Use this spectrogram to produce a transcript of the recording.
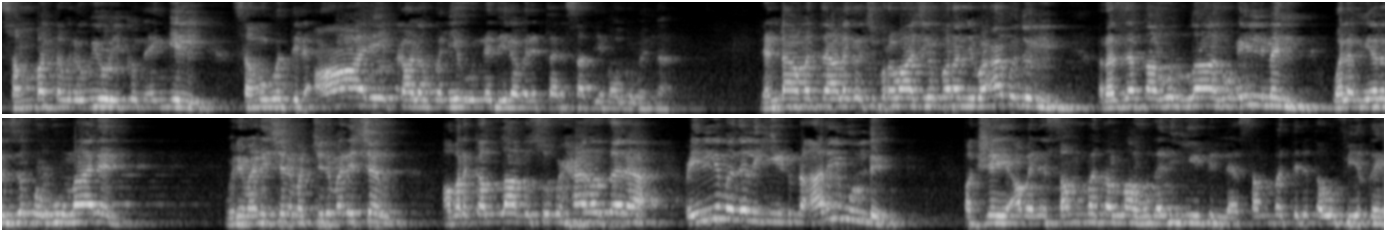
സമ്പത്ത് അവൻ ഉപയോഗിക്കുന്നെങ്കിൽ സമൂഹത്തിൽ ആരെക്കാളും വലിയ ഉന്നതിയിൽ അവരെത്താൻ സാധ്യമാകുമെന്നാണ്. രണ്ടാമത്തെ ആളെ കുറിച്ച് പ്രവാചകൻ പറഞ്ഞു. ഒരു മനുഷ്യൻ മറ്റൊരു മനുഷ്യൻ അവർക്ക് അള്ളാഹു സുബ്ഹാനഹു വെല്ലുമ നൽകിയിട്ടുണ്ട് അറിവുണ്ട് പക്ഷേ അവന് സമ്പത്ത് അള്ളാഹു നൽകിയിട്ടില്ല സമ്പത്തിന് തൗഫീഖ്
